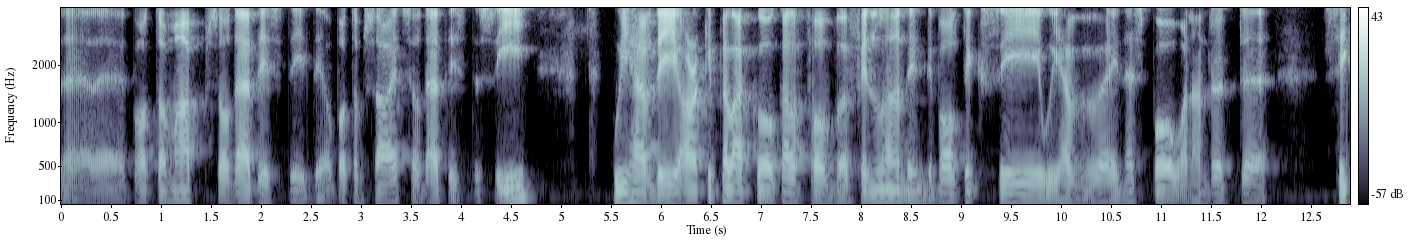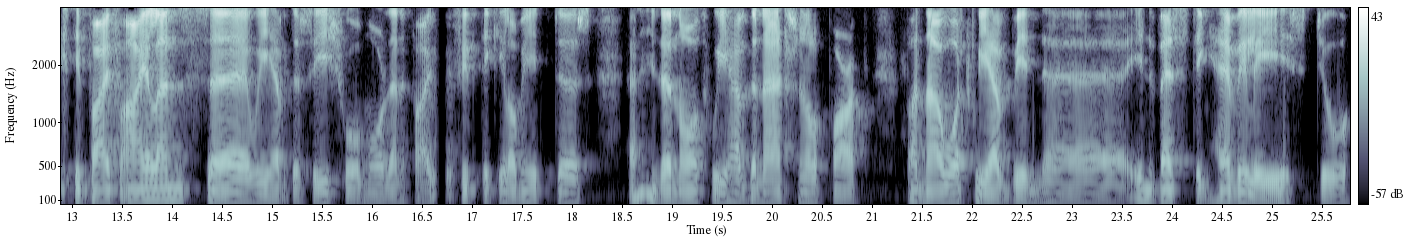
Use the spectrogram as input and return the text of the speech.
uh, bottom up, so that is the, the bottom side, so that is the sea. We have the archipelago Gulf of uh, Finland in the Baltic Sea. We have uh, in Espoo 165 islands. Uh, we have the seashore more than five, 50 kilometers. And in the north, we have the national park. But now what we have been uh, investing heavily is to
